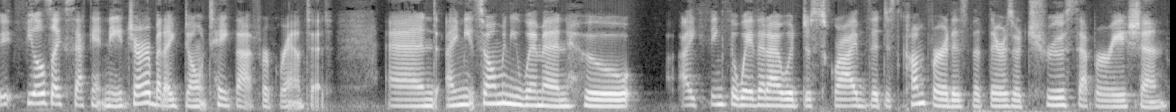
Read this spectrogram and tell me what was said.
it feels like second nature, but I don't take that for granted. And I meet so many women who I think the way that I would describe the discomfort is that there's a true separation.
